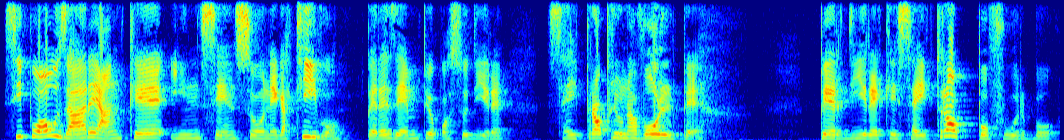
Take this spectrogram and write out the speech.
Si può usare anche in senso negativo, per esempio, posso dire sei proprio una volpe per dire che sei troppo furbo.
